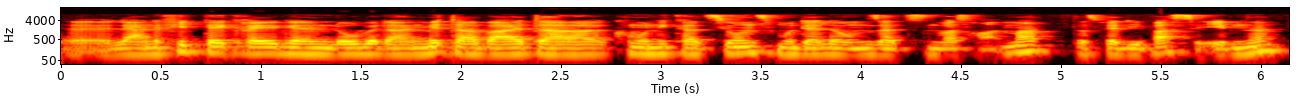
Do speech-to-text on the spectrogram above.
äh, lerne Feedback-Regeln, lobe deinen Mitarbeiter, Kommunikationsmodelle umsetzen, was auch immer. Das wäre die Was-Ebene.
